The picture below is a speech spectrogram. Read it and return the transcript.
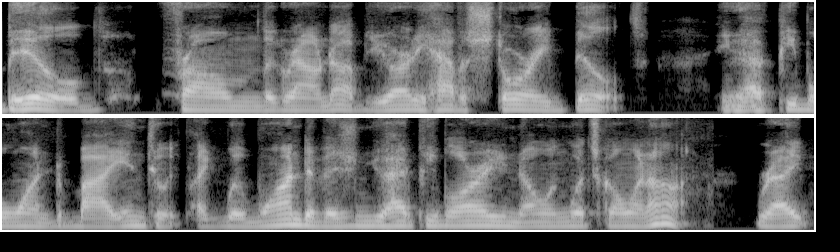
build from the ground up. You already have a story built. And you Yeah. have people wanting to buy into it. Like with WandaVision, you had people already knowing what's going on, right?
